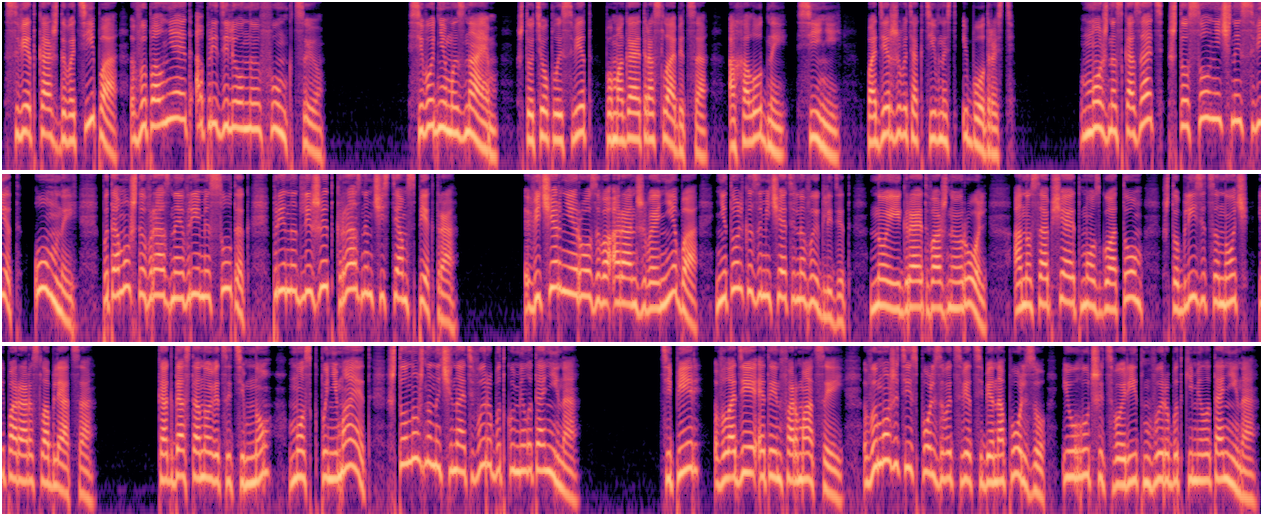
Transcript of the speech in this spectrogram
Свет каждого типа выполняет определенную функцию. Сегодня мы знаем, что теплый свет помогает расслабиться, а холодный, синий, поддерживать активность и бодрость. Можно сказать, что солнечный свет умный, потому что в разное время суток принадлежит к разным частям спектра. Вечернее розово-оранжевое небо не только замечательно выглядит, но и играет важную роль. Оно сообщает мозгу о том, что близится ночь и пора расслабляться. Когда становится темно, мозг понимает, что нужно начинать выработку мелатонина. Теперь, владея этой информацией, вы можете использовать свет себе на пользу и улучшить свой ритм выработки мелатонина.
